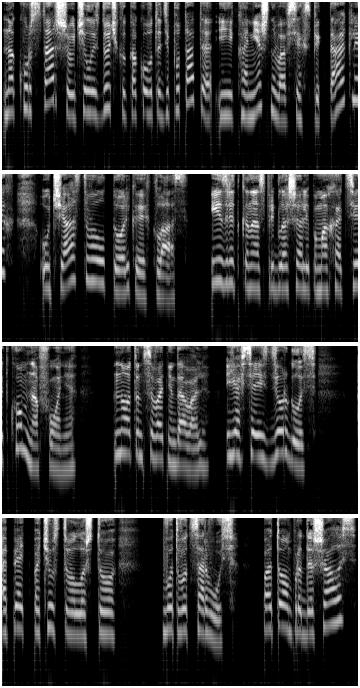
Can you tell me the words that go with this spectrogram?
На курс старше училась дочка какого-то депутата, и, конечно, во всех спектаклях участвовал только их класс. Изредка нас приглашали помахать цветком на фоне, но танцевать не давали. Я вся издергалась, опять почувствовала, что вот-вот сорвусь. Потом продышалась,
